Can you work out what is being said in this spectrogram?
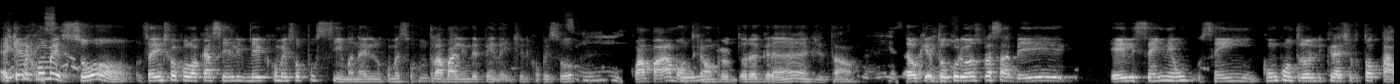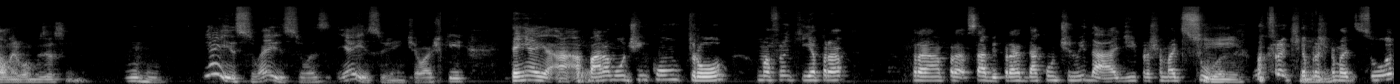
É que ele começou, se a gente for colocar assim, ele meio que começou por cima, né? Ele não começou com um trabalho independente, ele começou sim, com a Paramount, sim. que é uma produtora grande e tal. Sim, então eu tô curioso para saber ele sem nenhum, sem, com controle criativo total, né? Vamos dizer assim. Uhum. E é isso, é isso. E é isso, gente. Eu acho que tem aí, a, a Paramount encontrou uma franquia para para sabe, para dar continuidade, para chamar de sua. Sim. Uma franquia para chamar de sua,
